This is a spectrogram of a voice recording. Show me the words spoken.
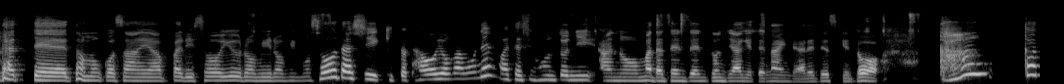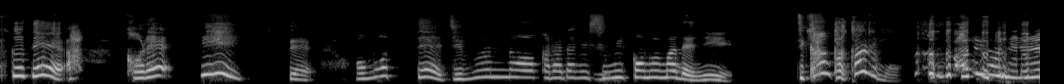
だってともこさんやっぱりそういうロミロミもそうだしきっとタオヨガもね私本当にあのまだ全然存じ上げてないんであれですけど感覚であこれいいって思って自分の体に染み込むまでに時間かかるもん。あるよね。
